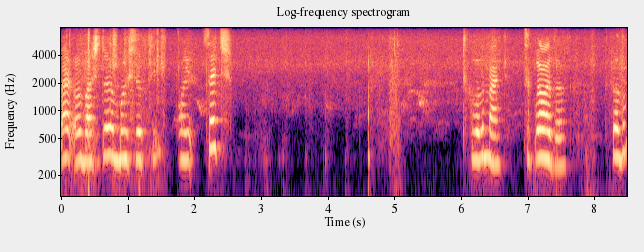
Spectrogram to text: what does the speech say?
Ben baştan başlatayım. Ay, Seç. Tıkladım ben. Tıklamadın. Tıkladım.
